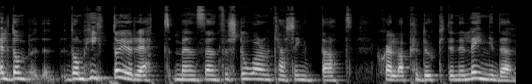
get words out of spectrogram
eller de, de hittar ju rätt men sen förstår de kanske inte att själva produkten i längden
